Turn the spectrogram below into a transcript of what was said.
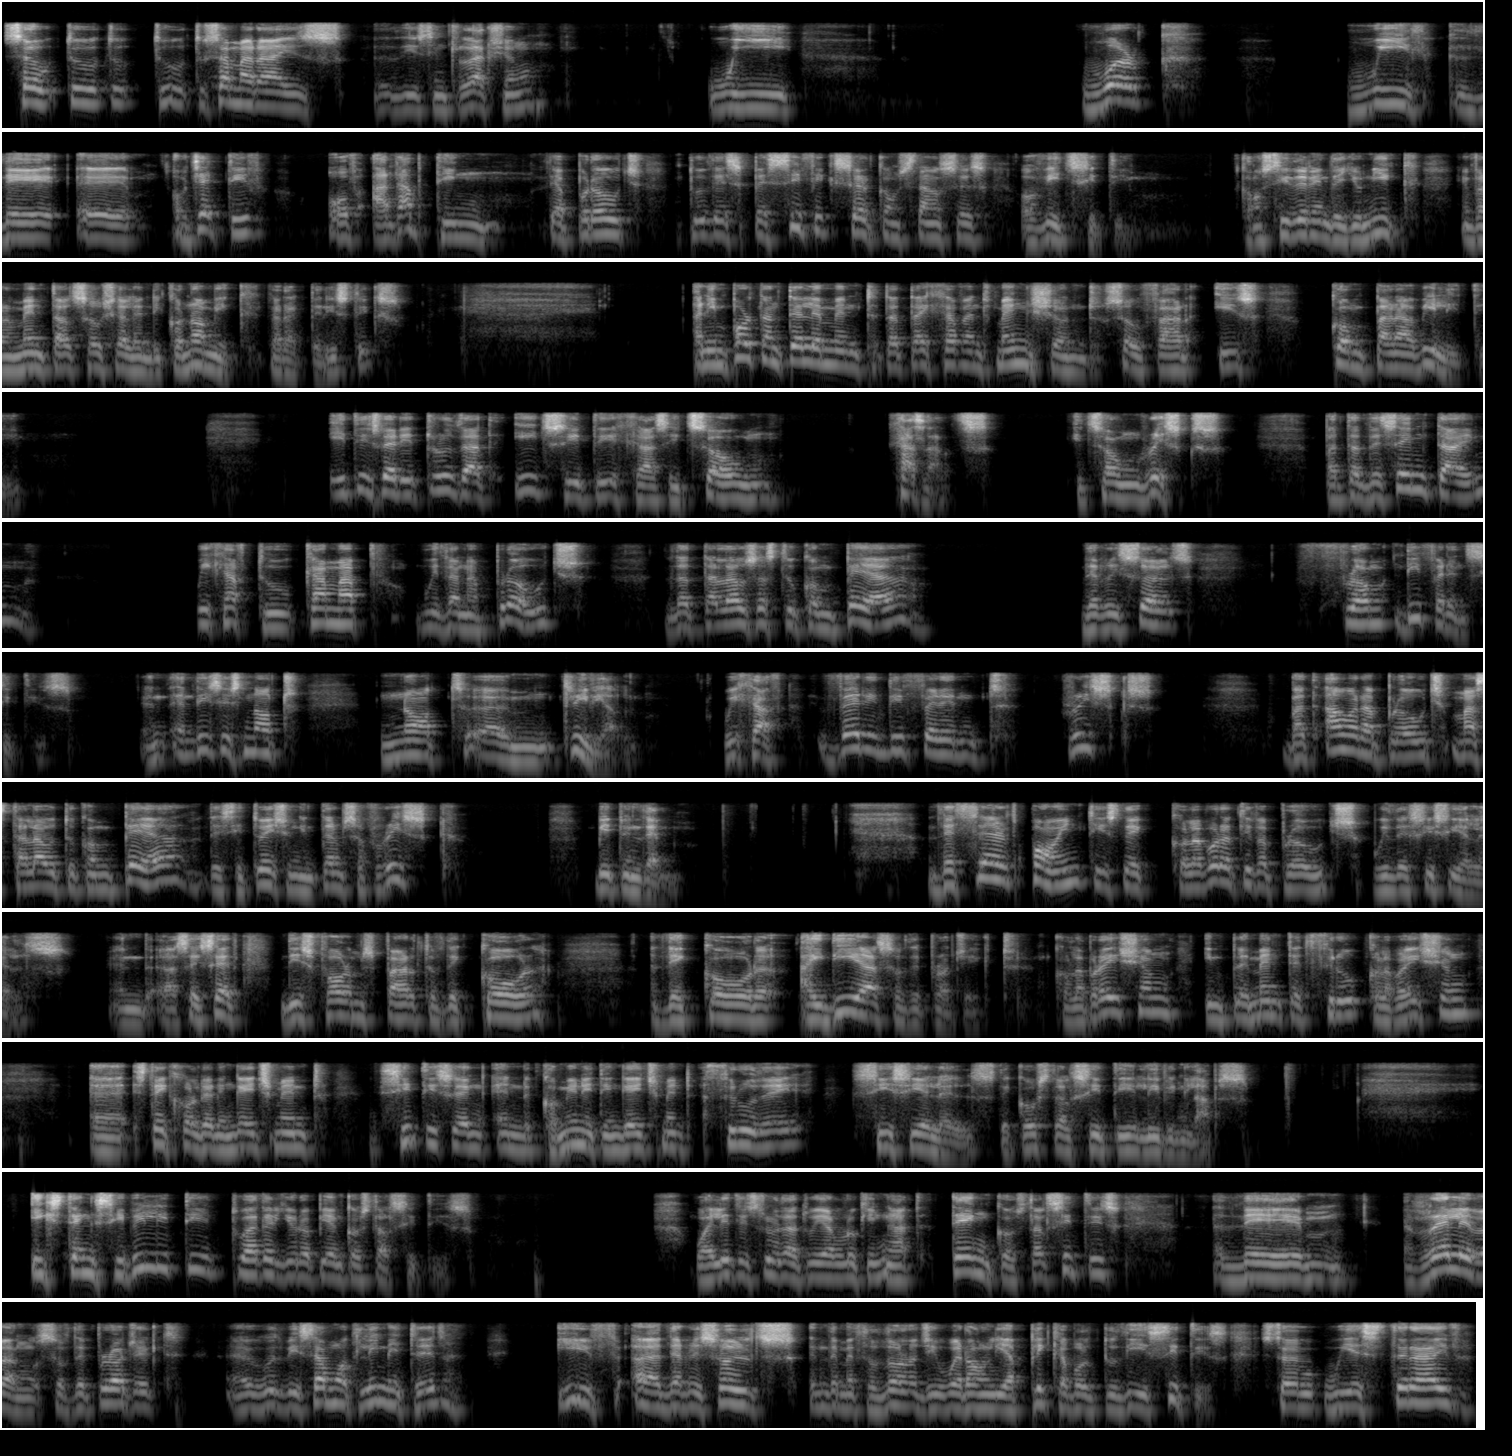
So to, to, to, to summarize this introduction, we work with the uh, objective of adapting the approach to the specific circumstances of each city, considering the unique environmental, social, and economic characteristics. An important element that I haven't mentioned so far is comparability. It is very true that each city has its own hazards, its own risks, but at the same time, we have to come up with an approach that allows us to compare the results from different cities. And, and this is not, not um, trivial. We have very different risks, but our approach must allow to compare the situation in terms of risk between them. The third point is the collaborative approach with the CCLLs. And as I said, this forms part of the core, the core ideas of the project. Collaboration implemented through collaboration, uh, stakeholder engagement, citizen and community engagement through the CCLLs, the Coastal City Living Labs. Extensibility to other European coastal cities. While it is true that we are looking at 10 coastal cities, the relevance of the project uh, would be somewhat limited if uh, the results and the methodology were only applicable to these cities. So we strive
